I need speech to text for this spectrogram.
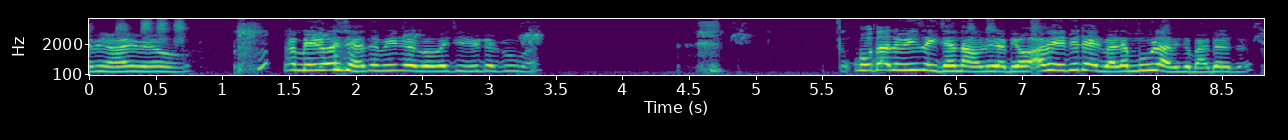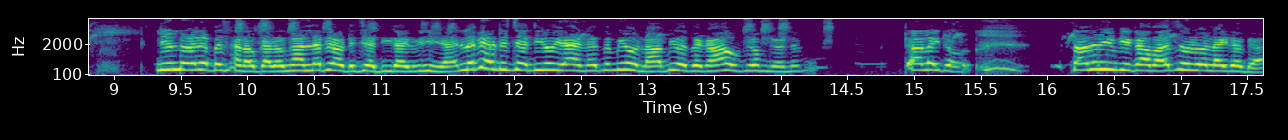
အများကြီးပဲဟုတ်အမေတို့ဆက်သမီးတွေကိုမကြည့်ဘူးတကူပါကိုသားသမီးစိတ်ချမ်းသာအောင်လို့ပြောအမေဖြစ်တဲ့လူကလည်းမူးလာပြီဆိုပါပြောလို့ဆိုနင်းလွှဲတဲ့ပတ်စံတော့ကတော့ငါလက်ပြောက်တစ်ချက်တီးလိုက်လို့ရှိရင်လက်ပြောက်တစ်ချက်တီးလို့ရရင်လည်းသမီးကိုလာပြီးတော့စကားကိုပြောမျိုးနဲ့တားလိုက်တော့သားသမီးပြကပါဆိုလို့လိုက်တော့ဗျာ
